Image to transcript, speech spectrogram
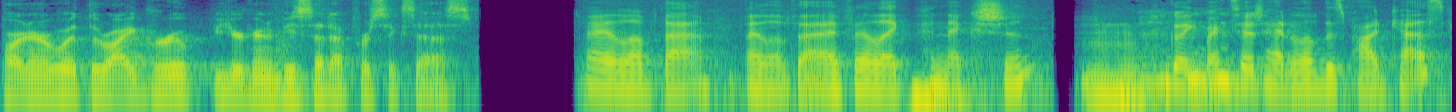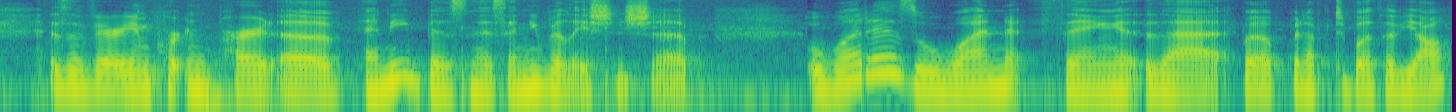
partner with the right group, you're going to be set up for success. I love that. I love that. I feel like connection, mm-hmm. going back to the title of this podcast, is a very important part of any business, any relationship. What is one thing that will open up to both of y'all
